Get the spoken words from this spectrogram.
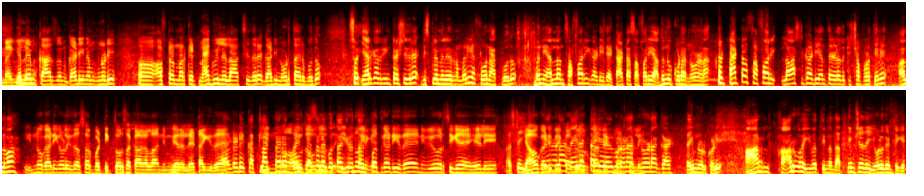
ಎಂ ಎಂ ಎಂ ಕಾರ್ಸ್ ಒಂದು ಗಾಡಿ ನಮ್ಗೆ ನೋಡಿ ಆಫ್ಟರ್ ಮಾರ್ಕೆಟ್ ಮ್ಯಾಗ್ವಿಲ್ ಎಲ್ಲ ಹಾಕ್ಸಿದ್ದಾರೆ. ಗಾಡಿ ನೋಡ್ತಾ ಇರ್ಬೋದು. ಸೊ ಯಾರಿಗಾದ್ರೂ ಇಂಟ್ರೆಸ್ಟ್ ಇದ್ರೆ ಡಿಸ್ಪ್ಲೇ ಮೇಲೆ ಇರೋ ನಂಬರ್ಗೆ ಫೋನ್ ಹಾಕ್ಬೋದು. ಬನ್ನಿ ಅಲ್ಲೊಂದು ಸಫಾರಿ ಗಾಡಿ ಇದೆ. ಟಾಟಾ ಸಫಾರಿ ಅದನ್ನು ಕೂಡ ನೋಡೋಣ. ಟಾಟಾ ಸಫಾರಿ ಲಾಸ್ಟ್ ಗಾಡಿ ಅಂತ ಹೇಳೋದಕ್ಕೆ ಇಷ್ಟಪಡ್ತೀನಿ. ಅಲ್ವಾ? ಇನ್ನೂ ಗಾಡಿಗಳು ಇದಾವೆ ಸರ್ ಬಟ್ ಈಗ ತೋರ್ಸಕ್ಕಾಗಲ್ಲ. ನಿಮ್ಗೆ ಲೇಟ್ ಆಗಿದೆ. ಆಲ್ರೆಡಿ ಕತ್ಲಾಗ್ತಾರೆ ಗೊತ್ತಾಗಿರುತ್ತೆ. ಇಪ್ಪತ್ತು ಗಾಡಿ ಇದೆ. ನೀವು ವ್ಯೂವರ್ಸಿಗೆ ಹೇಳಿ ಅಷ್ಟೇ ಯಾವ ಗಾಡಿ ಬೇಕಾದ್ರೂ ಟೈಮ್ ನೋಡ್ಕೊಳ್ಳಿ. ಆರು ಆರು ಐವತ್ತು ಇನ್ನೊಂದು ಹತ್ತು ನಿಮಿಷದ ಏಳು ಗಂಟೆಗೆ.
